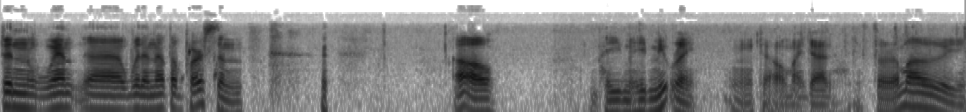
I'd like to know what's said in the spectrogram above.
didn't went uh, with another person. Uh oh. He he mute rồi. Okay, oh my god. Trời ơi.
